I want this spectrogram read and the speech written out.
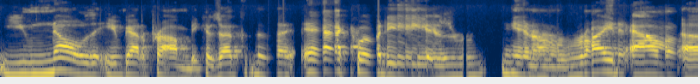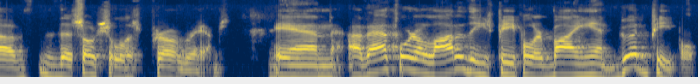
you know that you've got a problem because that the equity is you know right out of the socialist programs and uh, that's where a lot of these people are buying in good people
